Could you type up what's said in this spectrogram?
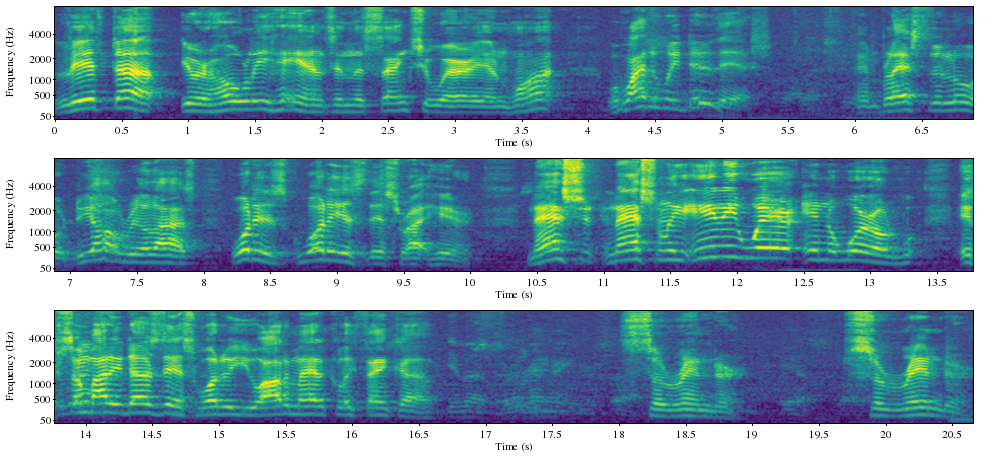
Lift up your holy hands in the sanctuary and what? Well, why do we do this? And bless the Lord. Do y'all realize what is what is this right here? Nation, nationally, anywhere in the world, if somebody does this, what do you automatically think of? surrender. Surrender.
